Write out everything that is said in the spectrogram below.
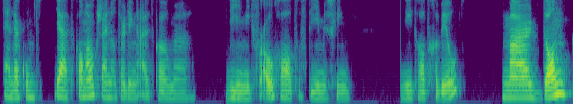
En daar komt, ja, het kan ook zijn dat er dingen uitkomen die je niet voor ogen had, of die je misschien niet had gewild. Maar dan,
